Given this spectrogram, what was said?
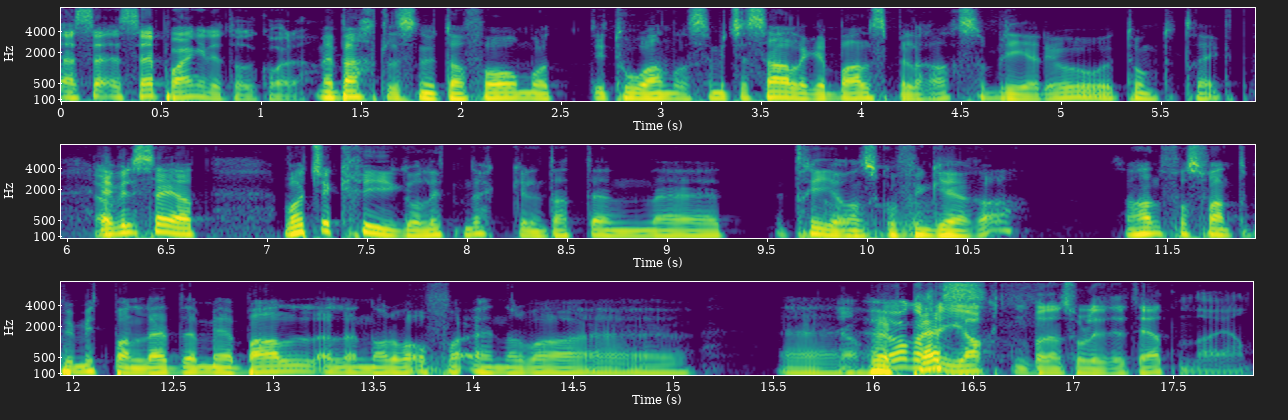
jeg, ser- jeg ser poenget ditt, Odd Kåre. med Bertelsen ute av form og de to andre som ikke er særlige ballspillere, så blir det jo tungt og tregt. Ja. Jeg vil si at var ikke Krüger litt nøkkelen til at den eh, trieren skulle fungere? Så Han forsvant opp i midtbaneleddet med ball, eller når det var, offa- eh, når det var eh, eh, Ja, høyt var press. kanskje jakten på den soliditeten da igjen.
